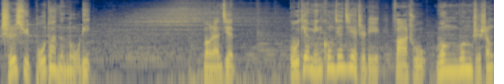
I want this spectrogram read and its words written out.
持续不断的努力。猛然间。古天明空间戒指里发出嗡嗡之声，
